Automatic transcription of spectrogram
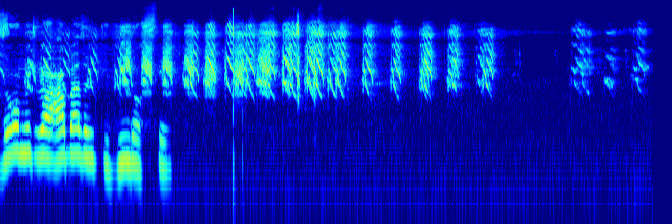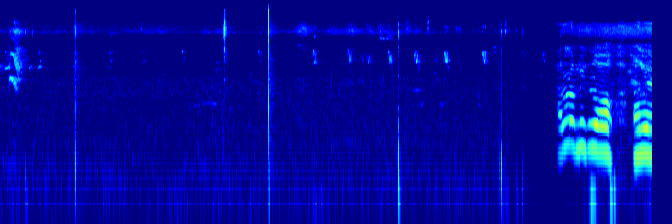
જો મિત્રો, આ બાજુથી ભીંડો છે હાલો મિત્રો હવે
